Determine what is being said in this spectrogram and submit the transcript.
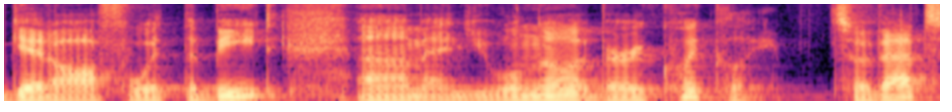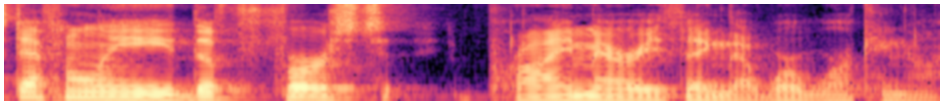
get off with the beat um, and you will know it very quickly. So that's definitely the first primary thing that we're working on.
